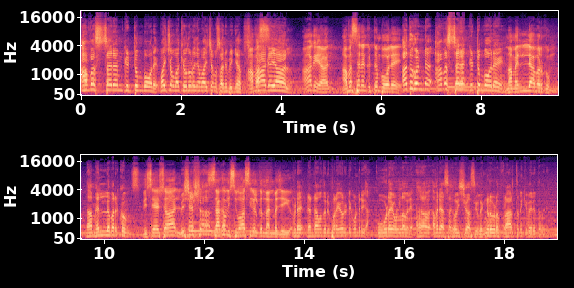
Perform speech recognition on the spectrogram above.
അവസരം കിട്ടും പോലെ. വായിച്ചോ വാക്യം ഒന്നുകൂടെ ഞാൻ വായിച്ച് അവസാനിപ്പിക്കാം. അവസ്- ആകയാൽ ആകയാൽ അവസരം കിട്ടും പോലെ. അതുകൊണ്ട് അവസരം കിട്ടും പോലെ. നാം എല്ലാവർക്കും നാം എല്ലാവർക്കും വിശേഷാൽ വിശേഷ സഹവിശ്വാസികൾക്ക് നന്മ ചെയ്യുക. ഇവിടെ രണ്ടാമതൊരു പ്രയോറിറ്റി കൊണ്ടുവരിക. കൂടെ ഉള്ളവര് ആ- അവരാ സഹവിശ്വാസികൾ. നിങ്ങളുടെ കൂടെ പ്രാർത്ഥനയ്ക്ക് വരുന്നവര്.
